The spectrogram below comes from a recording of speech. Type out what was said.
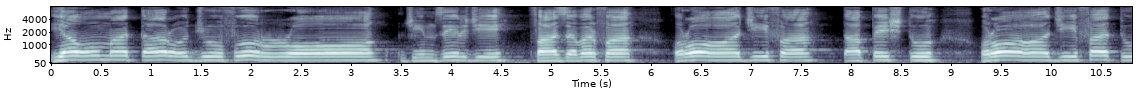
ইয়াউমা তার জুফুর র জিম জের জি ফা জাবার ফা র জি ফা তা তু র জি ফা তু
